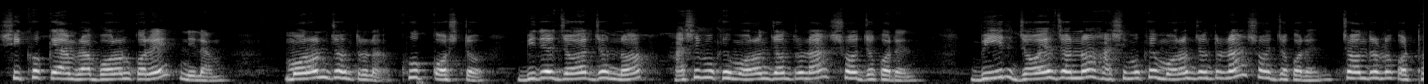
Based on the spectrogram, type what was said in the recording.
শিক্ষককে আমরা বরণ করে নিলাম। মরণ যন্ত্রণা খুব কষ্ট। বীরের জয়ের জন্য হাসি মুখে মরণ যন্ত্রণা সহ্য করেন। বীর জয়ের জন্য হাসি মুখে মরণ যন্ত্রণা সহ্য করেন। চন্দ্রলোক অর্থ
